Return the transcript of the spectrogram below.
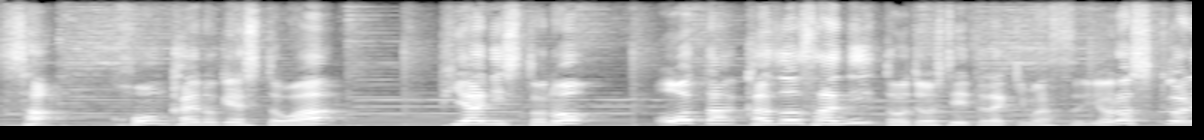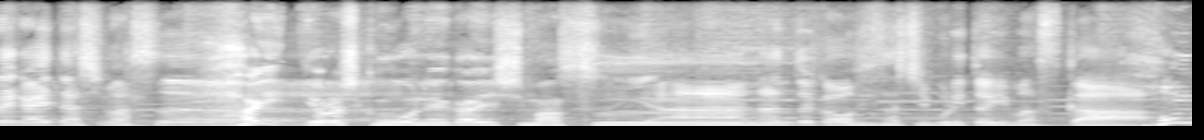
さあ今回のゲストはピアニストの太田和夫さんに登場していただきます。よろしくお願いいたします。はい、よろしくお願いします。いやーなんというかお久しぶりと言いますか。本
